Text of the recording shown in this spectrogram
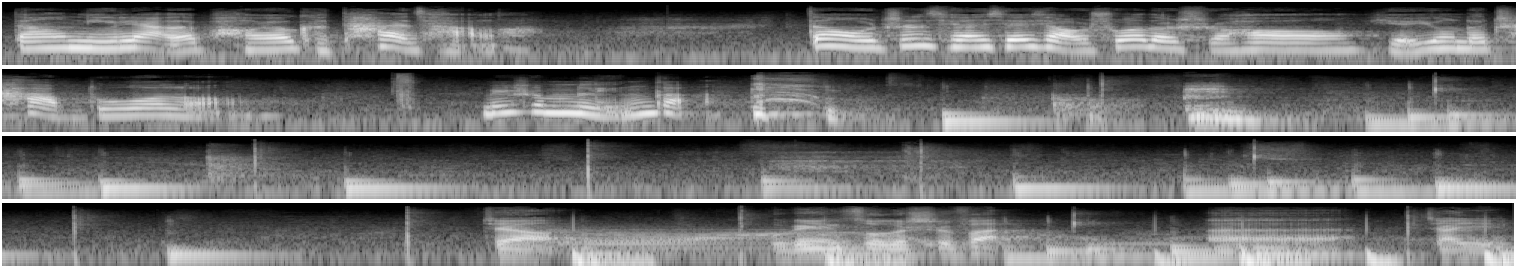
当你俩的朋友可太惨了。但我之前写小说的时候也用的差不多了，没什么灵感。这样，我给你做个示范。呃，嘉义，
